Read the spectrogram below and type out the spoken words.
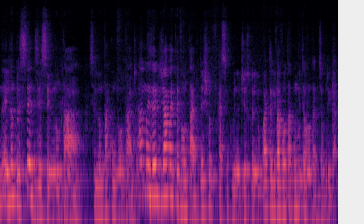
ele não precisa dizer se ele não está se ele não tá com vontade. Ah, mas ele já vai ter vontade. Deixa eu ficar cinco minutinhos com ele no quarto, ele vai voltar com muita vontade de dizer obrigado.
